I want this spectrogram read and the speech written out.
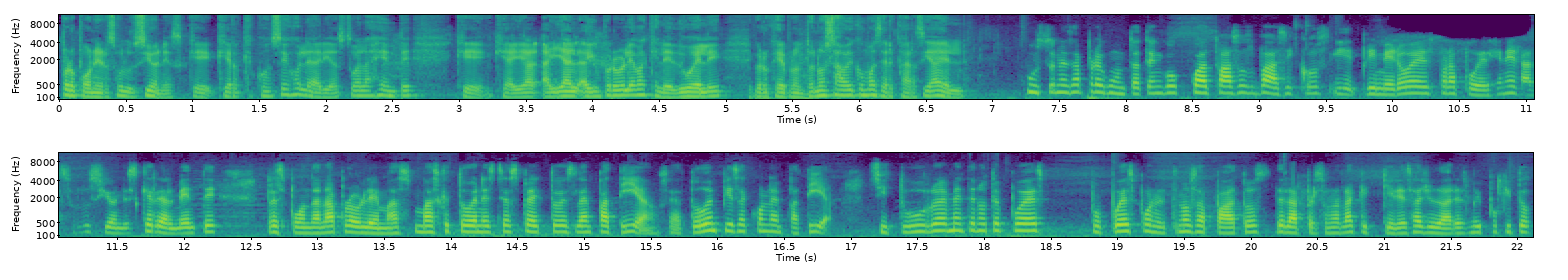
proponer soluciones? ¿Qué, qué, consejo le darías tú a la gente que, que hay, hay, hay un problema que le duele, pero que de pronto no sabe cómo acercarse a él? Justo en esa pregunta tengo cuatro pasos básicos y el primero es para poder generar soluciones que realmente respondan a problemas, más que todo en este aspecto es la empatía, o sea, todo empieza con la empatía. Si tú realmente no te puedes no puedes ponerte en los zapatos de la persona a la que quieres ayudar, es muy poquito,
